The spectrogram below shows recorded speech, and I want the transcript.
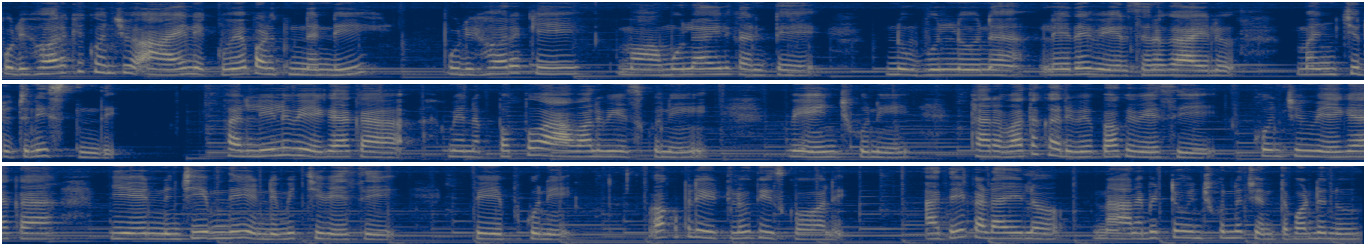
పులిహోరకి కొంచెం ఆయిల్ ఎక్కువే పడుతుందండి. పులిహోరకి మామూలు ఆయిల్ కంటే నువ్వుల నూనె లేదా వేరుశనగ ఆయిల్ మంచి రుచిని ఇస్తుంది. పల్లీలు వేగాక మినప్పప్పు ఆవాలు వేసుకుని వేయించుకుని తర్వాత కరివేపాకు వేసి కొంచెం వేగాక ఏడు నుంచి ఎనిమిది ఎండుమిర్చి వేసి వేపుకుని ఒక ప్లేట్లో తీసుకోవాలి. అదే కడాయిలో నానబెట్టి ఉంచుకున్న చింతపండును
